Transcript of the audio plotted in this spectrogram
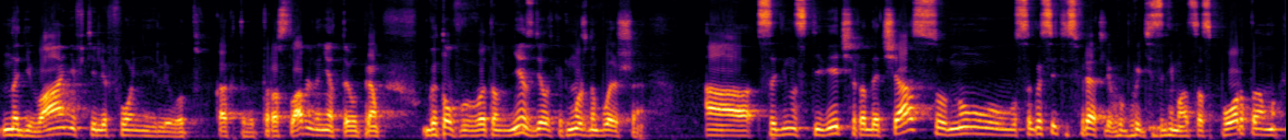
на диване в телефоне или вот как-то вот расслабленно. Нет, ты вот прям готов в этом дне сделать как можно больше. А с 11 вечера до часу, ну, согласитесь, вряд ли вы будете заниматься спортом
